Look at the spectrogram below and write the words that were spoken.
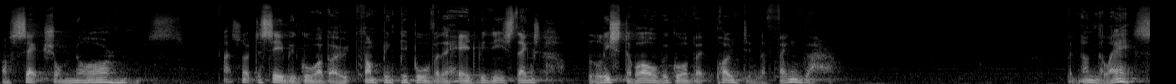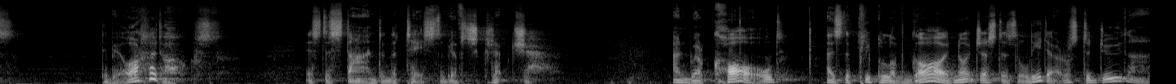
or sexual norms. That's not to say we go about thumping people over the head with these things. Least of all, we go about pointing the finger. But nonetheless, to be orthodox is to stand in the testimony of Scripture. And we're called as the people of God, not just as leaders, to do that.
